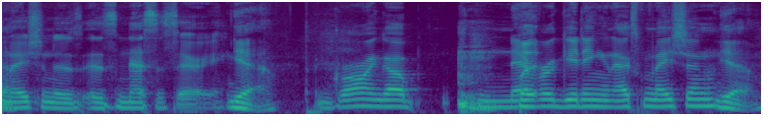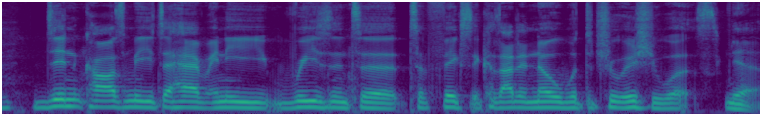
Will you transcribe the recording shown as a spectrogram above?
explanation is is necessary. Yeah. Growing up, never getting an explanation Yeah. didn't cause me to have any reason to to fix it because I didn't know what the true issue was. Yeah.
